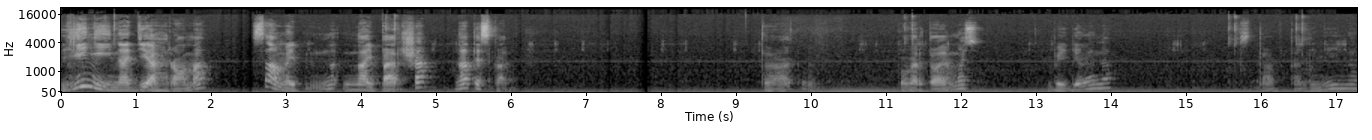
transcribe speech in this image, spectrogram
Лінійна діаграма. Саме найперша. Натискаємо. Так повертаємось. Виділена. Ставка лінійна.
